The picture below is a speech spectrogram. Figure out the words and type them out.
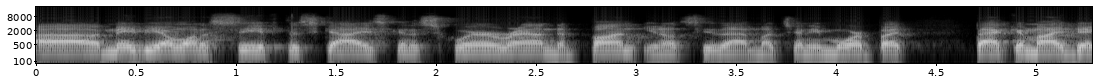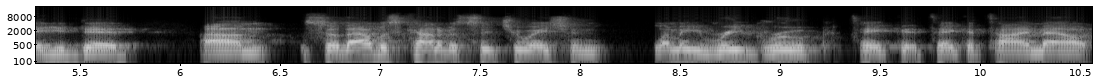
uh, maybe I want to see if this guy is going to square around a bunt. You don't see that much anymore, but back in my day, you did. Um, so that was kind of a situation. Let me regroup, take take a timeout,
